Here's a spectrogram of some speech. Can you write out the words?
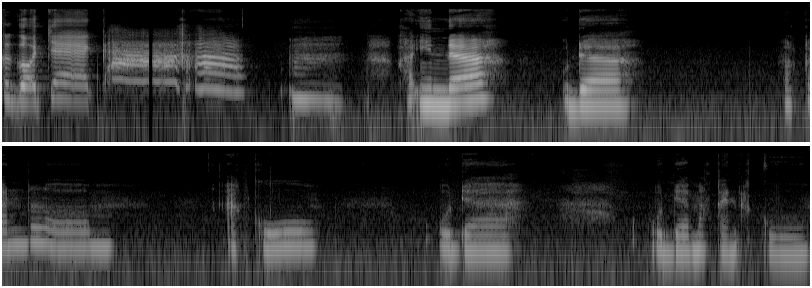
kegocek. Ah. Kak Indah udah makan belum? Aku udah udah makan aku.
